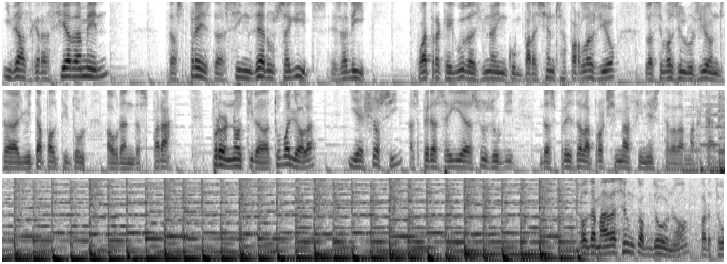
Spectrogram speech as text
i desgraciadament, després de 5-0 seguits, és a dir, quatre caigudes i una incompareixença per lesió, les seves il·lusions de lluitar pel títol hauran d'esperar. Però no tira la tovallola i això sí, espera seguir a Suzuki després de la pròxima finestra de mercat. Escolta, m'ha de ser un cop dur, no? Per tu,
